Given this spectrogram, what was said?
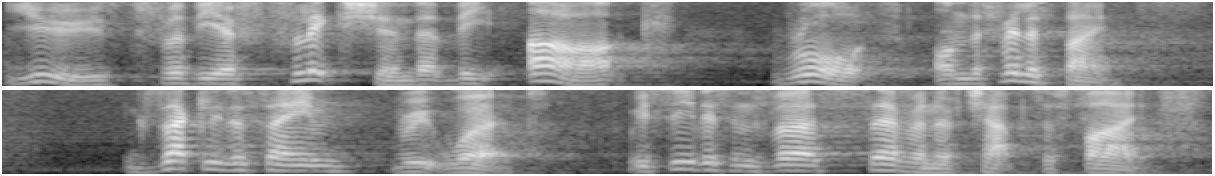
used for the affliction that the ark wrought on the Philistines. Exactly the same root word. We see this in verse 7 of chapter 5.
